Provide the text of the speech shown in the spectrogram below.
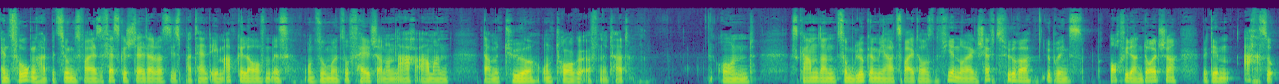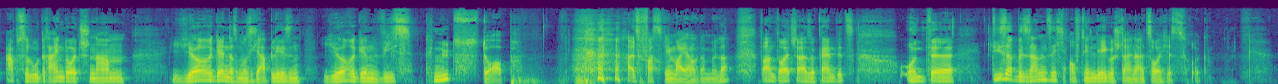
entzogen hat, beziehungsweise festgestellt hat, dass dieses Patent eben abgelaufen ist und somit so Fälschern und Nachahmern damit Tür und Tor geöffnet hat. Und es kam dann zum Glück im Jahr 2004 ein neuer Geschäftsführer, übrigens auch wieder ein Deutscher, mit dem ach so absolut rein deutschen Namen Jürgen, das muss ich ablesen, Jürgen Wies Knütsdorp. also fast wie Meier oder Müller. War ein Deutscher, also kein Witz. Und äh, dieser besann sich auf den Legostein als solches zurück.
